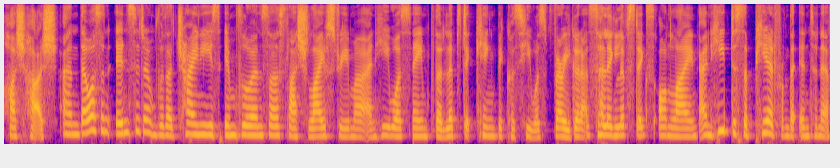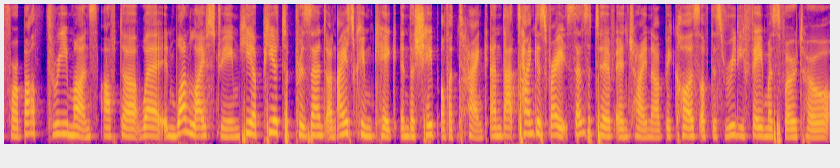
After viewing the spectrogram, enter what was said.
hush hush. And there was an incident with a Chinese influencer slash live streamer, and he was named the lipstick king because he was very good at selling lipsticks online. And he disappeared from the internet for about three months after, where in one live stream, he appeared to present an ice cream cake in the shape of a tank. And that tank is very sensitive in China because of this really famous photo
